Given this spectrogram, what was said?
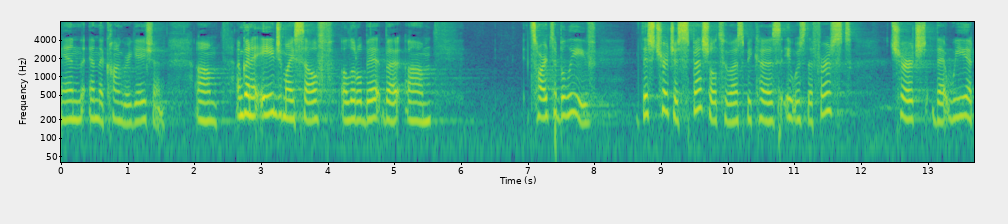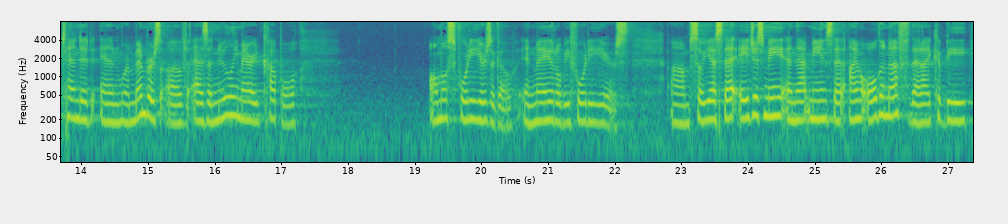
and, and the congregation. Um, I'm going to age myself a little bit, but um, it's hard to believe this church is special to us because it was the first church that we attended and were members of as a newly married couple almost 40 years ago. In May, it'll be 40 years. Um, so, yes, that ages me, and that means that I'm old enough that I could be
